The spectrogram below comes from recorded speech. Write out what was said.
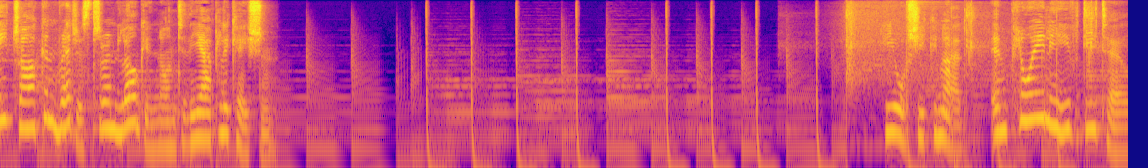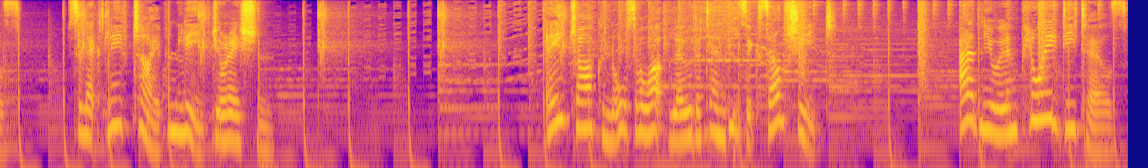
HR can register and log in onto the application. He or she can add employee leave details, select leave type and leave duration. HR can also upload attendance Excel sheet. Add new employee details.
